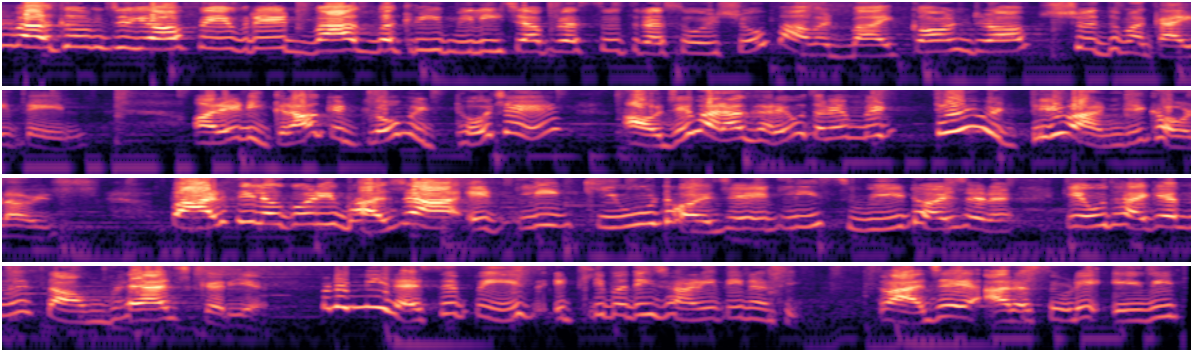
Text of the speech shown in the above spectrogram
and welcome to your favorite વાઘ બકરી મિલીચા પ્રસ્તુત રસોઈ શો પાવર્ડ બાય કોર્નડ્રોપ શુદ્ધ મકાઈ તેલ અરે દીકરા કેટલો મીઠો છે આવજે મારા ઘરે હું તને મીઠી મીઠી વાનગી ખવડાવીશ પારસી લોકોની ભાષા એટલી ક્યુટ હોય છે એટલી સ્વીટ હોય છે ને કે એવું થાય કે એમને સાંભળ્યા જ કરીએ પણ એમની રેસિપીઝ એટલી બધી જાણીતી નથી તો આજે આ રસોડે એવી જ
